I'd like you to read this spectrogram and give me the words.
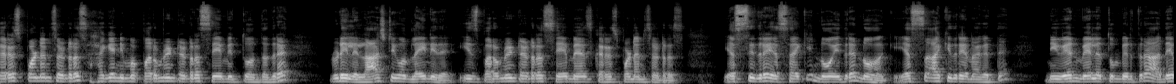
ಕರೆಸ್ಪಾಂಡೆನ್ಸ್ ಅಡ್ರೆಸ್ ಹಾಗೆ ನಿಮ್ಮ ಪರ್ಮನೆಂಟ್ ಅಡ್ರೆಸ್ ಸೇಮ್ ಇತ್ತು ಅಂತಂದರೆ, ನೋಡಿ ಇಲ್ಲಿ ಲಾಸ್ಟಿಗೆ ಒಂದು ಲೈನ್ ಇದೆ. Is permanent address same as correspondence address yes ಇದ್ರೆ ಎಸ್ ಹಾಕಿ ನೋ ಇದ್ರೆ ನೋ ಹಾಕಿ. ಎಸ್ ಹಾಕಿದರೆ ಏನಾಗುತ್ತೆ, ನೀವೇನು ಮೇಲೆ ತುಂಬಿರ್ತೀರ, ಅದೇ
